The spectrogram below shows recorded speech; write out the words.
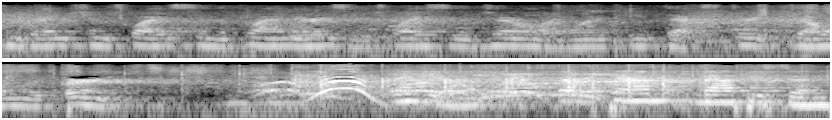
convention, twice in the primaries, and twice in the general. I want to keep that streak going with Bernie. Thank you. That's Pam Mathewson.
